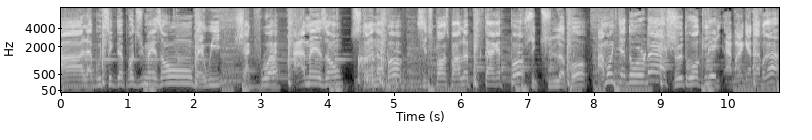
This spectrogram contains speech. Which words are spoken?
Ah, la boutique de produits maison, ben oui, chaque fois, à maison, c'est un abat. Si tu passes par là pis que t'arrêtes pas, c'est que tu l'as pas. À moins que t'aies DoorDash, deux, trois clics, abracadabra,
